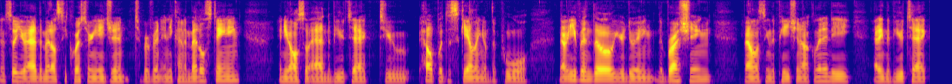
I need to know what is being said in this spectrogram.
And so you add the metal sequestering agent to prevent any kind of metal staining, and you also add the Butec to help with the scaling of the pool. Now, even though you're doing the brushing, balancing the pH and alkalinity, adding the Butec,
